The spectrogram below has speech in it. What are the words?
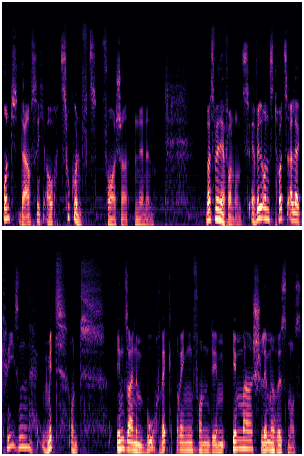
und darf sich auch Zukunftsforscher nennen. Was will er von uns? Er will uns trotz aller Krisen mit und in seinem Buch wegbringen von dem immer Schlimmerismus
